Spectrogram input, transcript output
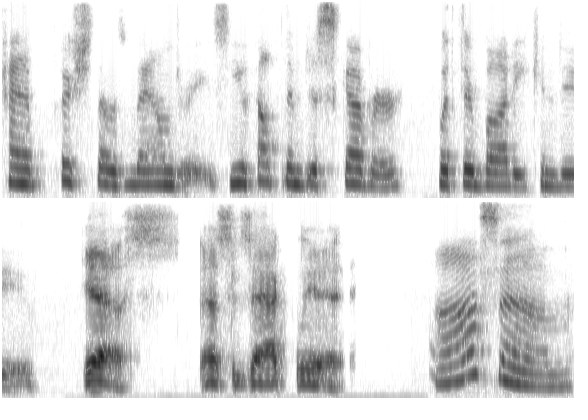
kind of push those boundaries. You help them discover what their body can do. Yes, that's exactly it. Awesome.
